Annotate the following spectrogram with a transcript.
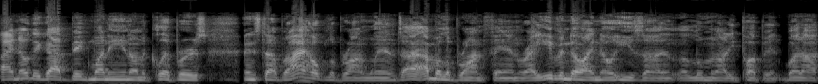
I know they got big money in on the Clippers and stuff, but I hope LeBron wins. I, I'm a LeBron fan, right? Even though I know he's an Illuminati puppet, but uh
